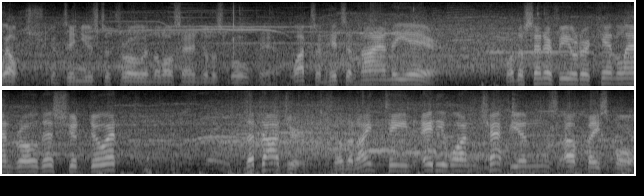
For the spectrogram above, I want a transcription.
Welch continues to throw in the Los Angeles bullpen. Watson hits it high in the air. For the center fielder, Ken Landreaux, this should do it. The Dodgers are the 1981 champions of baseball.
